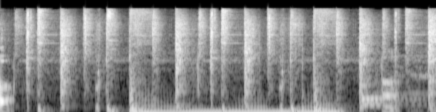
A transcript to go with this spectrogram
Oh. Uh.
